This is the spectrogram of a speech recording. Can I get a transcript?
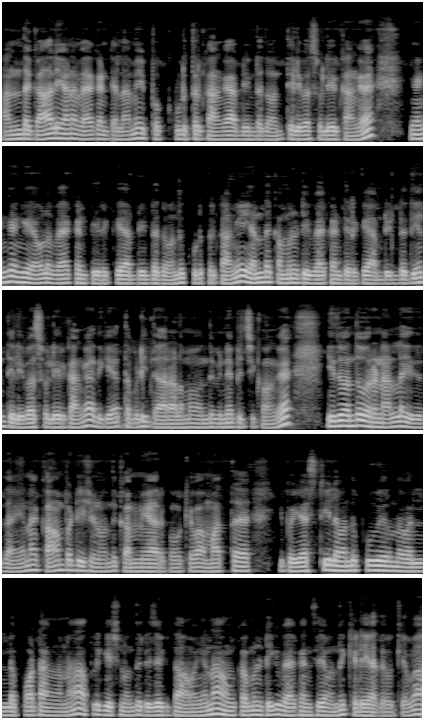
அந்த காலியான வேக்கன்ட் எல்லாமே இப்போ குடுத்துருக்காங்க அப்படின்றத வந்து தெளிவா சொல்லியிருக்காங்க. எங்கெங்க எவ்வளோ வேக்கன்ட் இருக்கு அப்படின்றத வந்து குடுத்துருக்காங்க. எந்த கம்யூனிட்டி வேக்கன்ட் இருக்கு அப்படின்றதையும் தெளிவா சொல்லியிருக்காங்க. அதுக்கு ஏத்தபடி தாராளமா வந்து விண்ணப்பிச்சுக்கோங்க. இது வந்து ஒரு நல்ல இதுதான். ஏன்னா காம்படிஷன் வந்து கம்மியா இருக்கும். ஓகேவா? மத்த இப்போ எஸ்டில வந்து பூவிருந்த வழியில் போட்டாங்கன்னா, அப்ளிகேஷன் வந்து ரிஜெக்ட் தான் ஆகும். ஏன்னா அவங்க கம்யூனிட்டிக்கு வேக்கன்ஸியே வந்து கிடையாது. ஓகேவா?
